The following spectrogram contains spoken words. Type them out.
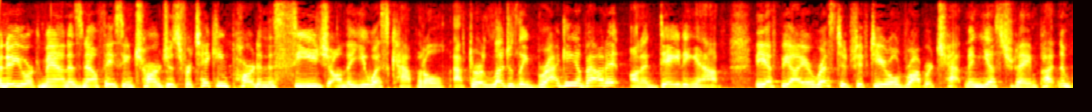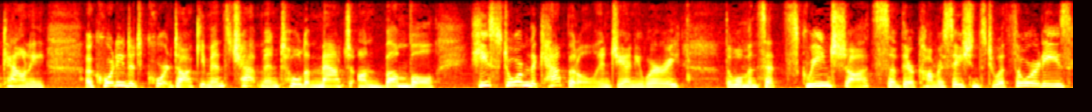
A New York man is now facing charges for taking part in the siege on the U.S. Capitol after allegedly bragging about it on a dating app. The FBI arrested 50-year-old Robert Chapman yesterday in Putnam County. According to court documents, Chapman told a match on Bumble he stormed the Capitol in January. The woman sent screenshots of their conversations to authorities,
